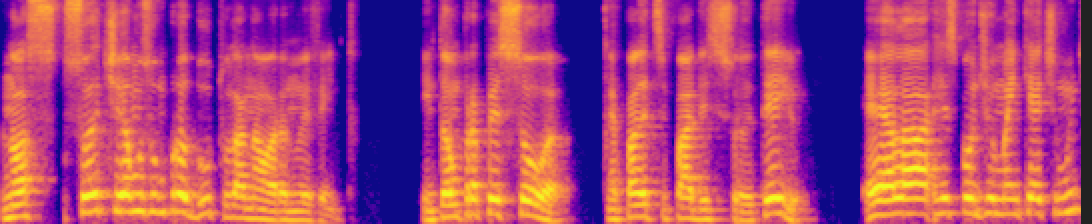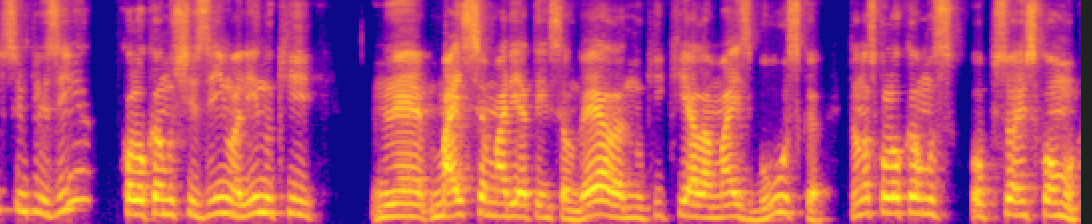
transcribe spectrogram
nós sorteamos um produto lá na hora no evento. Então, para a pessoa né, participar desse sorteio, ela respondia uma enquete muito simplesinha, colocando o xizinho ali no que né, mais chamaria a atenção dela, no que, que ela mais busca. Então, nós colocamos opções como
